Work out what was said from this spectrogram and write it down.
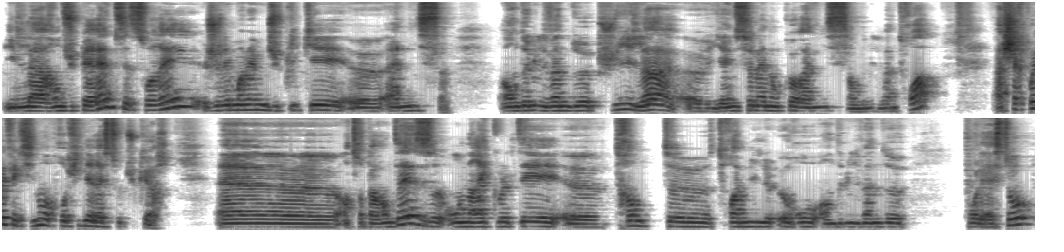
Il l'a rendu pérenne cette soirée, je l'ai moi-même dupliqué euh, à Nice en 2022, puis là euh, il y a une semaine encore à Nice en 2023. À chaque fois effectivement au profit des restos du cœur. Euh, entre parenthèses, on a récolté euh, 33 000 euros en 2022 pour les restos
